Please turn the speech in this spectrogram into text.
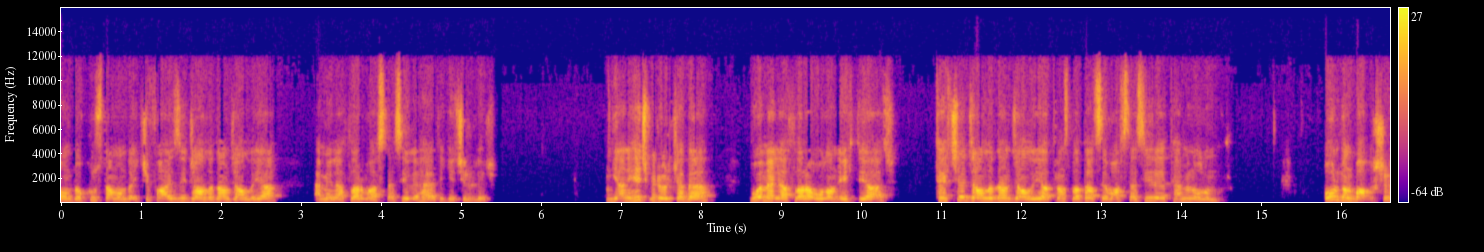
19,2 faizi canlıdan canlıya əməliyyatlar vasitəsilə həyata keçirilir. Yəni heç bir ölkədə bu əməliyyatlara olan ehtiyac təkcə canlıdan canlıya transplantasiya vasitəsilə təmin olunmur. Orqan bağışı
